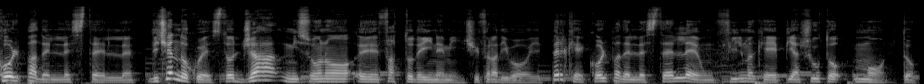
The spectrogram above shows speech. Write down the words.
colpa delle stelle. Dicendo questo, già mi sono eh, fatto dei nemici fra di voi, perché Colpa delle stelle è un film che è piaciuto molto.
